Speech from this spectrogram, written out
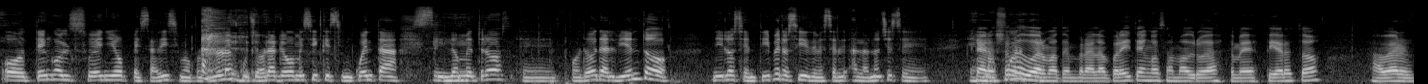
pero- o tengo el sueño pesadísimo, porque no lo escucho. Ahora que vos me decís que 50 Sí. kilómetros eh, por hora el viento, ni lo sentí, pero sí, debe ser, a la noche se... Claro, yo me fuerte. duermo temprano, por ahí tengo esas madrugadas que me despierto a ver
